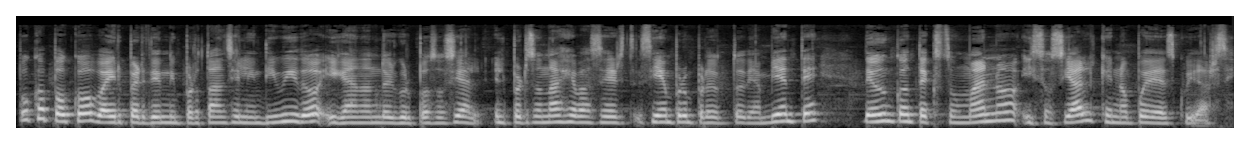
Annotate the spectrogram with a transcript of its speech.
Poco a poco va a ir perdiendo importancia el individuo y ganando el grupo social. El personaje va a ser siempre un producto de ambiente, de un contexto humano y social que no puede descuidarse.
